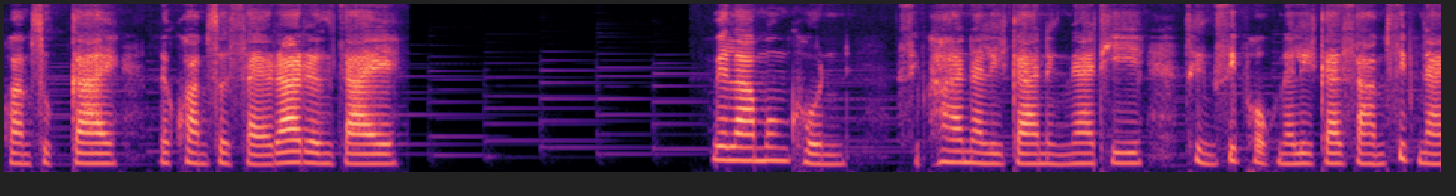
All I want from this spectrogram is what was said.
ความสุขกาย และความสดใสร่าเริงใจ เวลามงคล 15นาฬิกา1นาทีถึง 16นาฬิกา30นา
